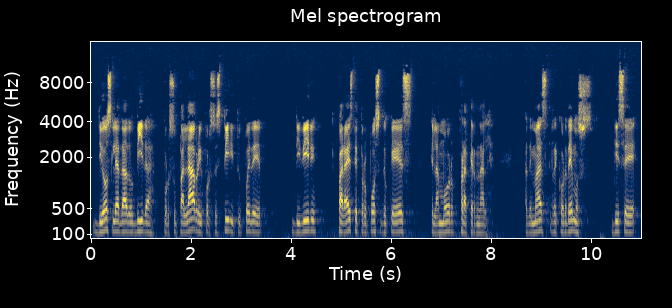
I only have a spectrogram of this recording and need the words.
Dios le ha dado vida por su palabra y por su espíritu puede vivir para este propósito que es el amor fraternal. Además, recordemos Dice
